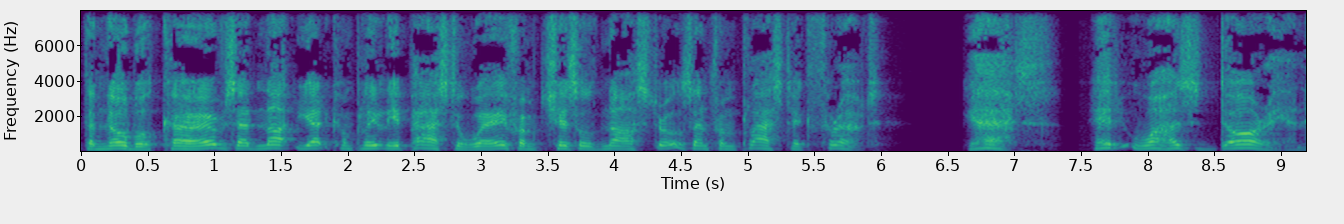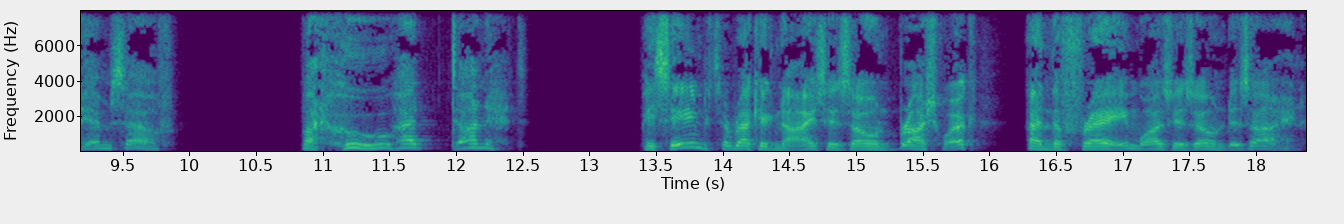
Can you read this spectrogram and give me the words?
the noble curves had not yet completely passed away from chiselled nostrils and from plastic throat. Yes, it was Dorian himself. But who had done it? He seemed to recognize his own brushwork, and the frame was his own design.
